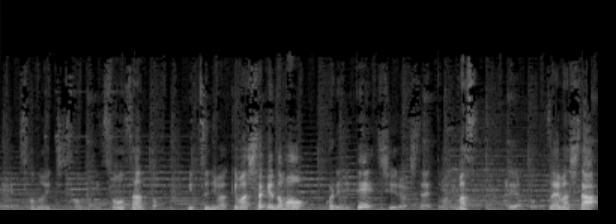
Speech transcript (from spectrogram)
えーその1、その2、その3と3つに分けましたけども、これにて終了したいと思います。ありがとうございました。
